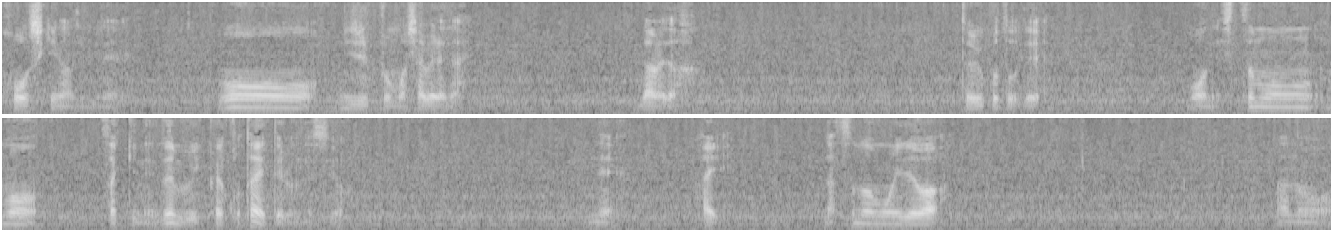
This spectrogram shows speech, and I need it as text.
方式なんでねもう20分も喋れない。ダメだ。ということでもうね質問もさっきね全部一回答えてるんですよ。ね。はい。夏の思い出はあの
